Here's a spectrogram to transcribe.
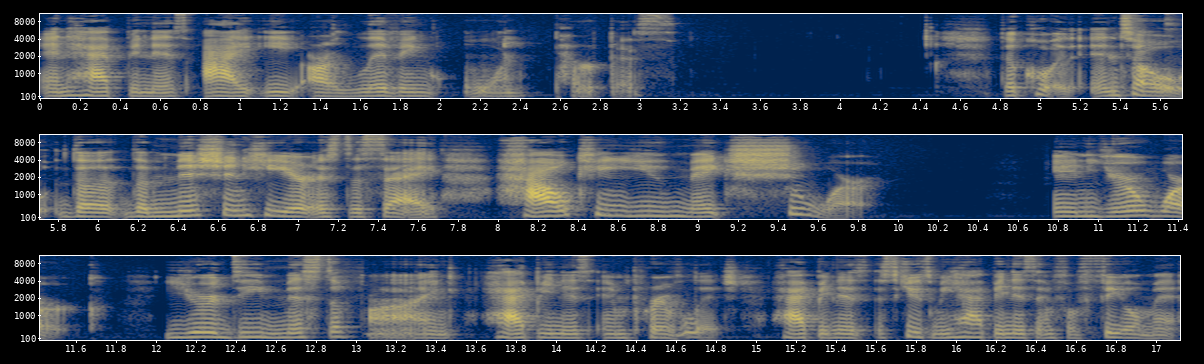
and happiness, i.e., are living on purpose the and so the the mission here is to say how can you make sure in your work you're demystifying happiness and privilege happiness excuse me happiness and fulfillment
